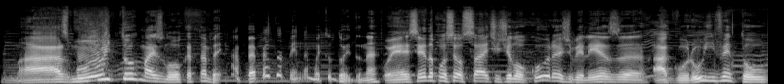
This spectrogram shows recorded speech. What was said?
mas muito mais louca também. A Pepper também é muito doida, né? Conhecida por seu site de loucuras de beleza, a guru inventou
